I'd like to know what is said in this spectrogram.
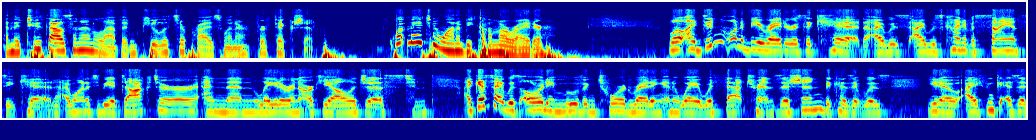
and the 2011 Pulitzer Prize winner for fiction. What made you want to become a writer? Well, I didn't want to be a writer as a kid. I was I was kind of a sciency kid. I wanted to be a doctor and then later an archaeologist. I guess I was already moving toward writing in a way with that transition because it was, you know, I think as a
